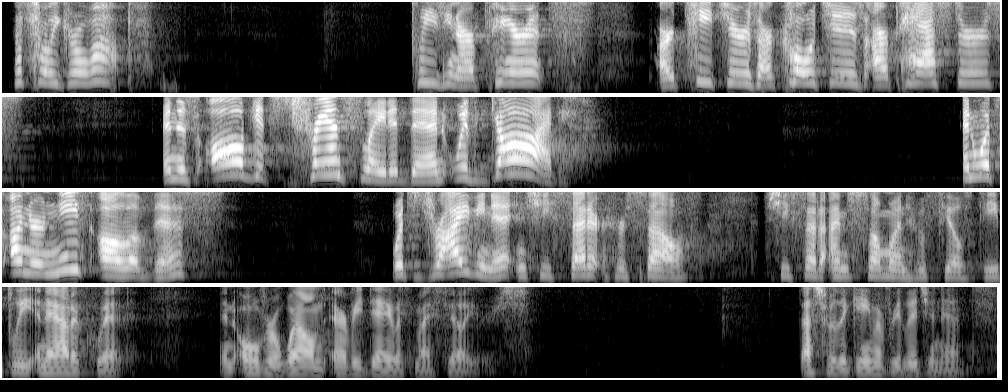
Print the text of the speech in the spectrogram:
That's how we grow up. Pleasing our parents, our teachers, our coaches, our pastors. And this all gets translated then with God. And what's underneath all of this, What's driving it, and she said it herself, she said, I'm someone who feels deeply inadequate and overwhelmed every day with my failures. That's where the game of religion ends.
